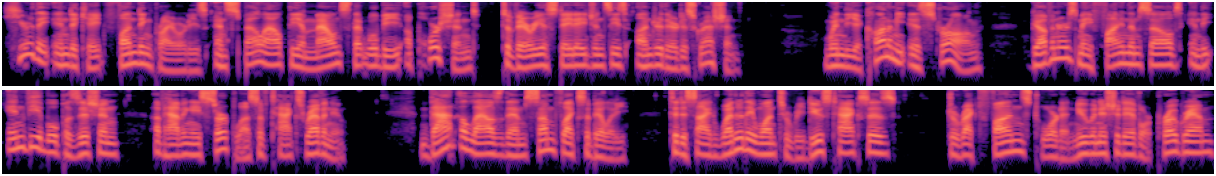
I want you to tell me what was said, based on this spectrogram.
Here they indicate funding priorities and spell out the amounts that will be apportioned to various state agencies under their discretion. When the economy is strong, governors may find themselves in the enviable position of having a surplus of tax revenue. That allows them some flexibility to decide whether they want to reduce taxes direct funds toward a new initiative or program,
